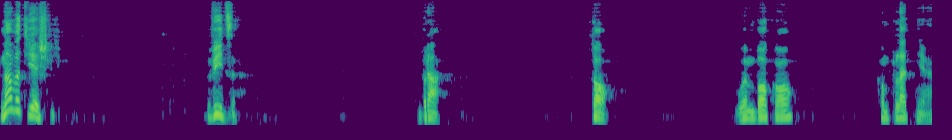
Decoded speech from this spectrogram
nawet jeśli widzę brak, to głęboko kompletnie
